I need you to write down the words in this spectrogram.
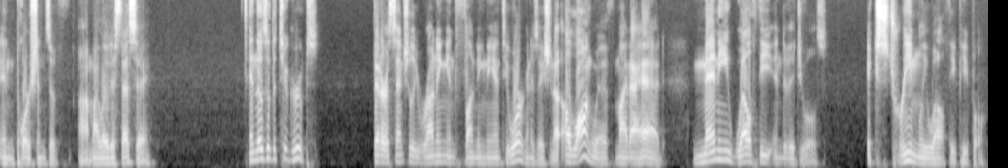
in portions of uh, my latest essay. And those are the two groups that are essentially running and funding the anti war organization, along with, might I add, many wealthy individuals, extremely wealthy people.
